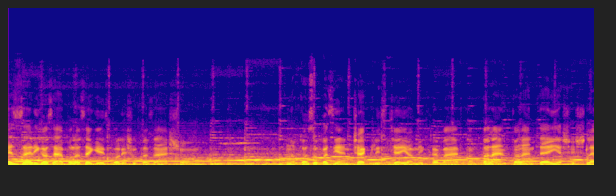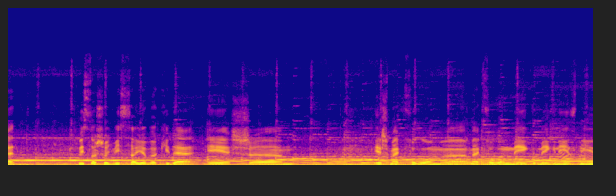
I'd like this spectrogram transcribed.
ezzel igazából az egész balis utazásomnak azok az ilyen checklistjei, amikre vártam. Talán, talán teljes is lett. Biztos, hogy visszajövök ide, és, és meg fogom, meg fogom még, még nézni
